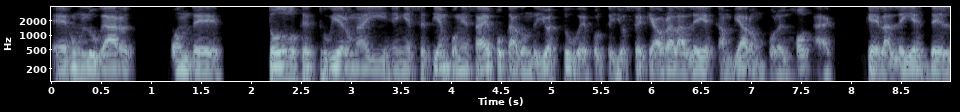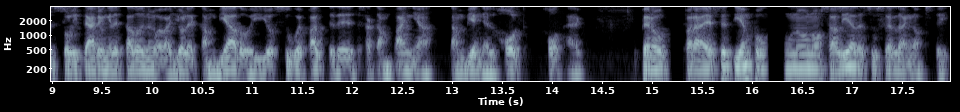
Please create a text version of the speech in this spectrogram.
es un lugar donde todo lo que estuvieron ahí en ese tiempo, en esa época donde yo estuve, porque yo sé que ahora las leyes cambiaron por el HOT Act, que las leyes del solitario en el estado de Nueva York han cambiado y yo sube parte de esa campaña también, el HOT, HOT Act. Pero para ese tiempo uno no salía de su celda en Upstate.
